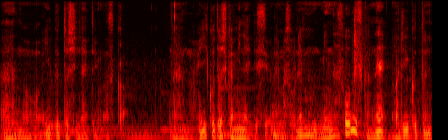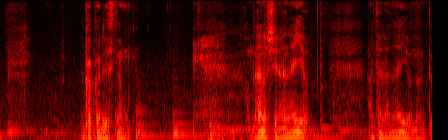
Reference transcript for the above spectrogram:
あのインプットしないと言いますか。あのいいことしか見ないですよね。まあそれもみんなそうですかね。悪いことに書かれてても。こんなの知らないよ。と当たらないよなんて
